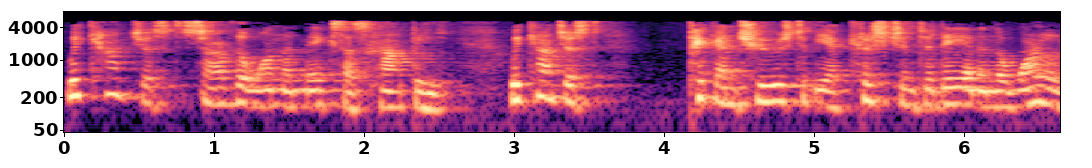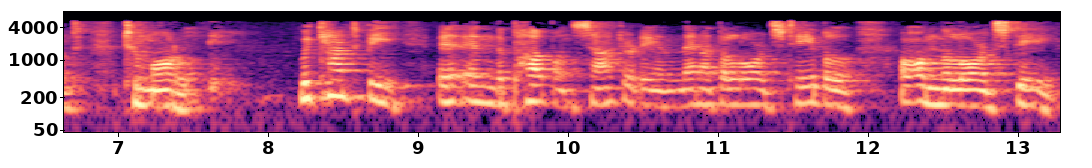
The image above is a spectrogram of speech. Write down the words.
we can't just serve the one that makes us happy. We can't just pick and choose to be a Christian today and in the world tomorrow. We can't be in the pub on Saturday and then at the Lord's table on the Lord's day.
